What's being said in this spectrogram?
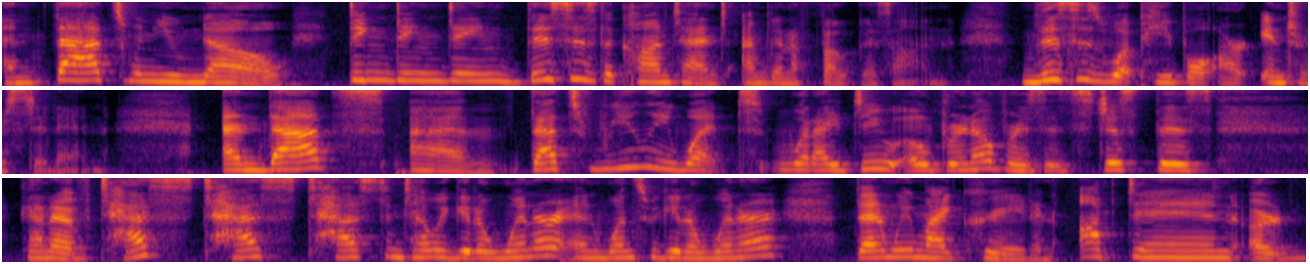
And that's when you know, ding, ding, ding, this is the content I'm going to focus on. This is what people are interested in. And that's um, that's really what what I do over and over is it's just this kind of test, test, test until we get a winner. And once we get a winner, then we might create an opt in or,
